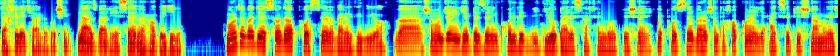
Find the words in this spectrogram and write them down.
ذخیره کرده باشیم نه از بقیه سرورها بگیریم. مورد بعدی استفاده پوستر برای ویدیو. و شما جای اینکه بذارین کل ویدیو برای صفحه load بشه یه پوستر براش انتخاب کنن یه عکس پیشنمایش.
